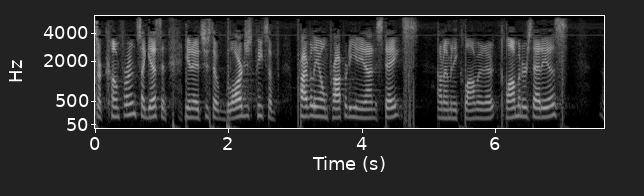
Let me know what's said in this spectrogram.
circumference, I guess, and you know it's just the largest piece of privately owned property in the United States. I don't know how many kilometer, kilometers that is. Uh,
